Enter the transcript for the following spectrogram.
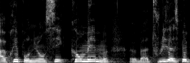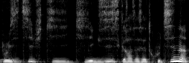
Après, pour nuancer quand même euh, bah, tous les aspects positifs qui, existent grâce à cette routine,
